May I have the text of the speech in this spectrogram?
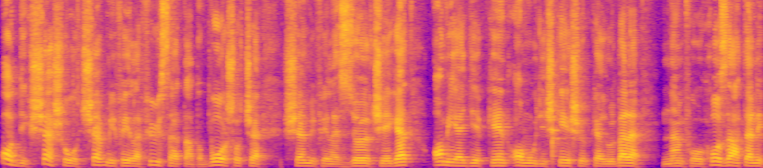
addig se sót, semmiféle fűszert, tehát a borsot se, semmiféle zöldséget, ami egyébként amúgy is később kerül bele, nem fogok hozzátenni.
